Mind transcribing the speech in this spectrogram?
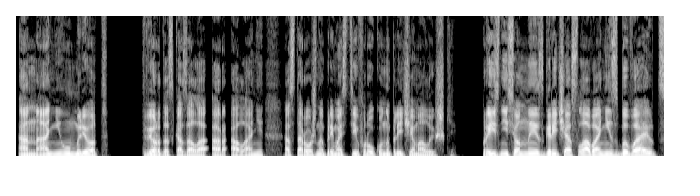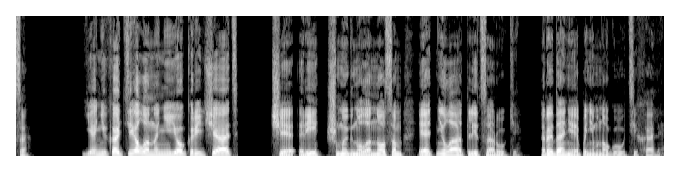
«Она не умрет», — твердо сказала Ар-Алани, осторожно примостив руку на плече малышки. «Произнесенные сгоряча слова не сбываются». «Я не хотела на нее кричать!» Че-Ри шмыгнула носом и отняла от лица руки. Рыдания понемногу утихали.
